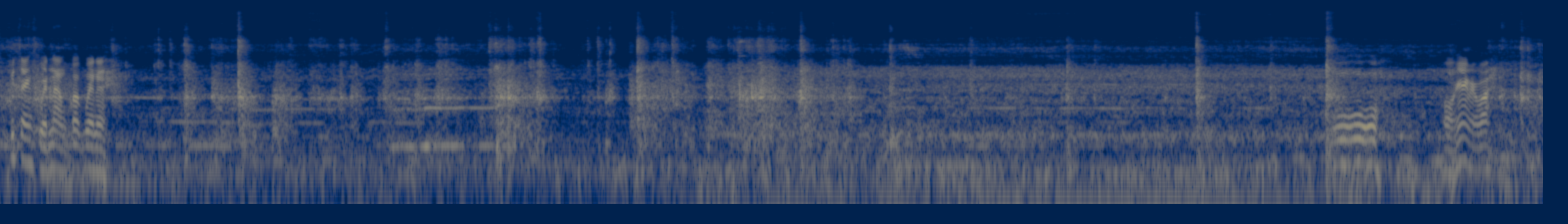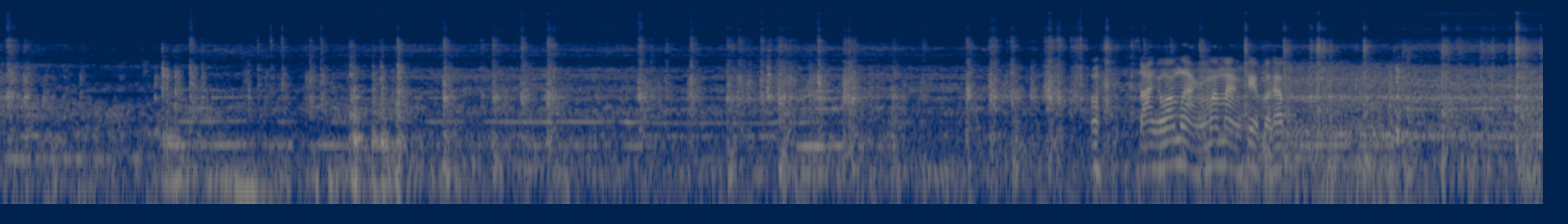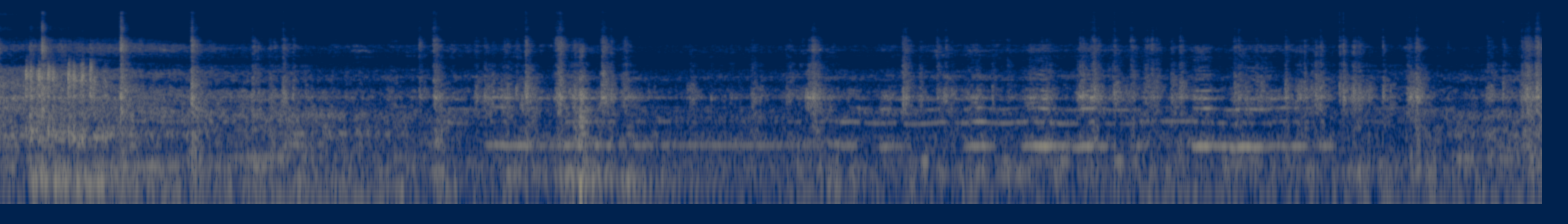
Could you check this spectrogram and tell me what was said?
พี่แจงเปิดน้ำก๊อกไปเนี่ยโอ้โอ้โอ้ออกแห้งเลยวะ เอาสร้างกันว่าเมืองมาเมืองเทียบแล้วครับ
